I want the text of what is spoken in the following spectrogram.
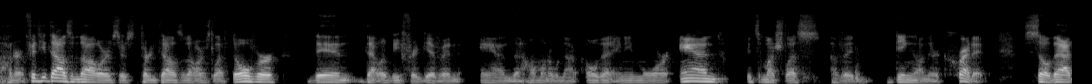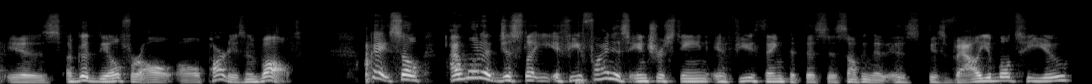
$150,000, there's $30,000 left over then that would be forgiven and the homeowner would not owe that anymore. And it's much less of a ding on their credit. So that is a good deal for all, all parties involved. Okay, so I want to just let you, if you find this interesting, if you think that this is something that is is valuable to you,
